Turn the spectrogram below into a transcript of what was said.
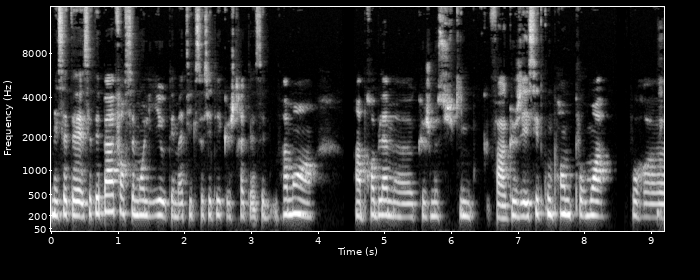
Mais c'était c'était pas forcément lié aux thématiques société que je traitais. C'est vraiment un, un, problème euh, que je me suis, qui, enfin, que j'ai essayé de comprendre pour moi, pour euh,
